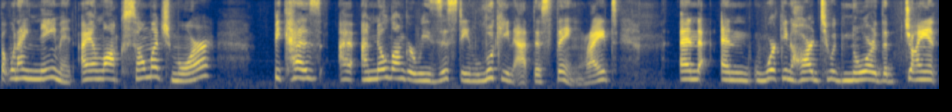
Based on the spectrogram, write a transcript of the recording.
but when I name it, I unlock so much more because I, am no longer resisting looking at this thing, right? And and working hard to ignore the giant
